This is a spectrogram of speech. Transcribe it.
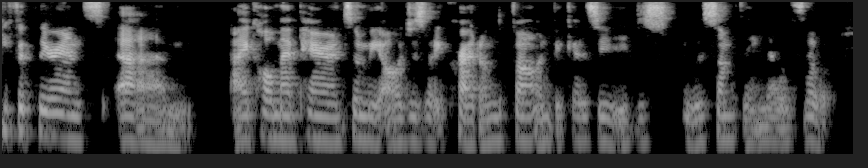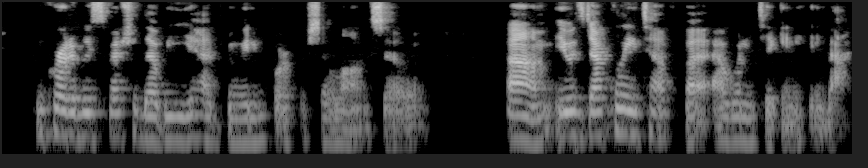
FIFA clearance, um, I called my parents and we all just like cried on the phone because it, just it was something that was so incredibly special that we had been waiting for for so long. So um, it was definitely tough, but I wouldn't take anything back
